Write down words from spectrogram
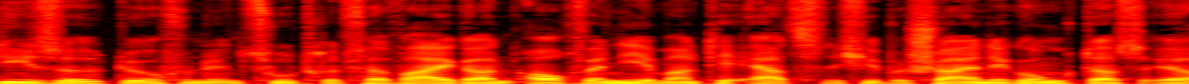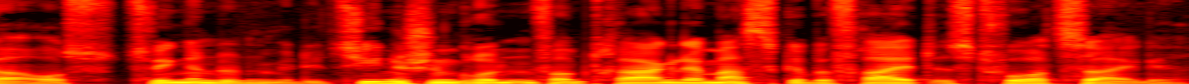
Diese dürfen den Zutritt verweigern, auch wenn jemand die ärztliche Bescheinigung, dass er aus zwingenden medizinischen Gründen vom Tragen der Maske befreit ist, vorzeige.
